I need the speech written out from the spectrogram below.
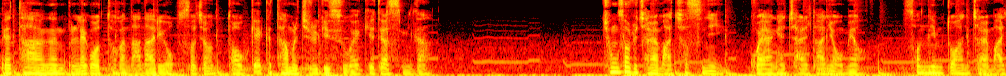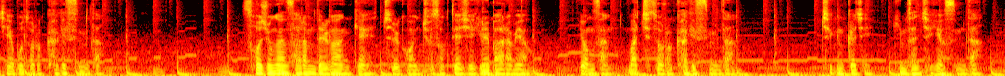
베타항은 블랙워터가 나날이 없어져 더욱 깨끗함을 즐길 수가 있게 되었습니다. 청소를 잘 마쳤으니 고향에 잘 다녀오며 손님 또한 잘 맞이해 보도록 하겠습니다. 소중한 사람들과 함께 즐거운 추석 되시길 바라며 영상 마치도록 하겠습니다. 지금까지 김산책이었습니다.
